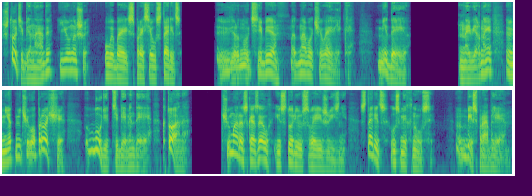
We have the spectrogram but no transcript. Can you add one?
«Что тебе надо, юноша?» — улыбаясь, спросил старец. «Вернуть себе одного человека, Медею». «Наверное, нет ничего проще. Будет тебе Медея. Кто она?» Чума рассказал историю своей жизни. Старец усмехнулся. «Без проблем.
